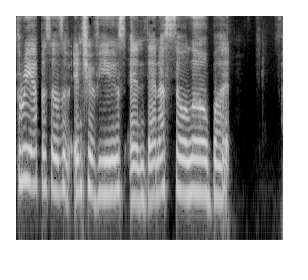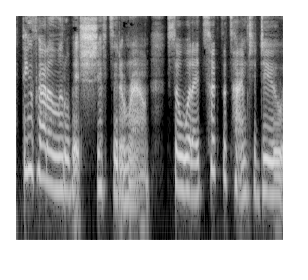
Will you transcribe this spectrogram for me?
three episodes of interviews and then a solo, but things got a little bit shifted around. So, what I took the time to do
